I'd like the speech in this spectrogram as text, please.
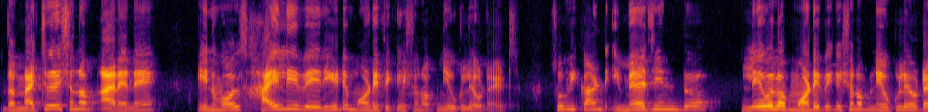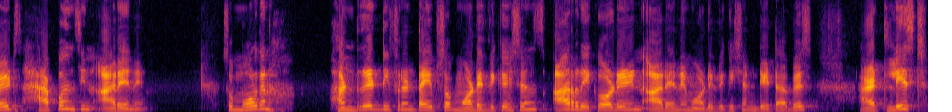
the maturation of RNA involves highly varied modification of nucleotides. So we can't imagine the level of modification of nucleotides happens in RNA. So more than 100 different types of modifications are recorded in RNA modification database. At least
